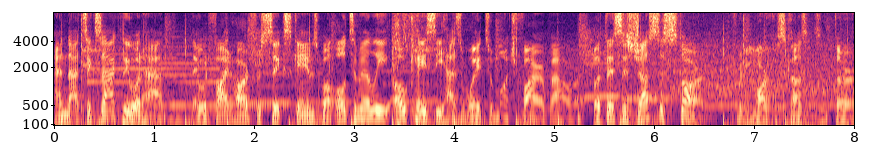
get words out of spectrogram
And that's exactly what happened. They would fight hard for six games, but ultimately, OKC has way too much firepower. But this is just a start for DeMarcus Cousins III.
